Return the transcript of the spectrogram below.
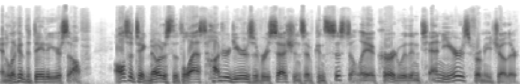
and look at the data yourself. Also, take notice that the last 100 years of recessions have consistently occurred within 10 years from each other.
